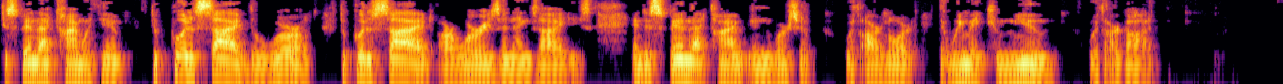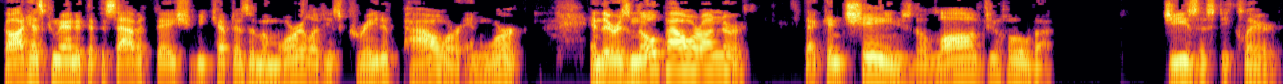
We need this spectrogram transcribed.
to spend that time with Him, to put aside the world, to put aside our worries and anxieties, and to spend that time in worship with our Lord, that we may commune with our God. God has commanded that the Sabbath day should be kept as a memorial of his creative power and work. And there is no power on earth that can change the law of Jehovah. Jesus declared,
